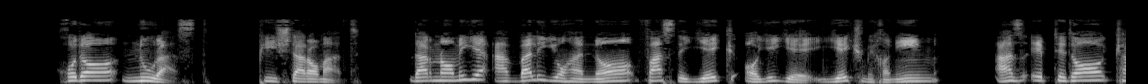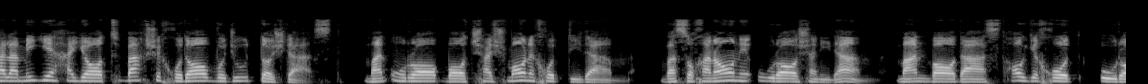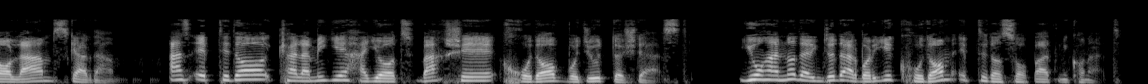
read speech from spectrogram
خدا نور است. پیش آمد. در نامه اول یوحنا فصل یک آیه یک می‌خوانیم از ابتدا کلمه حیات بخش خدا وجود داشته است. من او را با چشمان خود دیدم و سخنان او را شنیدم. من با دستهای خود او را لمس کردم. از ابتدا کلمه حیات بخش خدا وجود داشته است. یوحنا در اینجا درباره کدام ابتدا صحبت می کند؟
